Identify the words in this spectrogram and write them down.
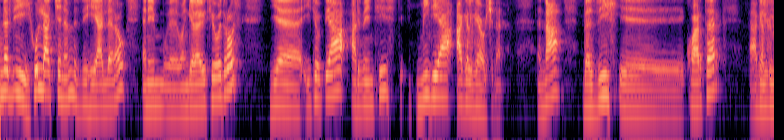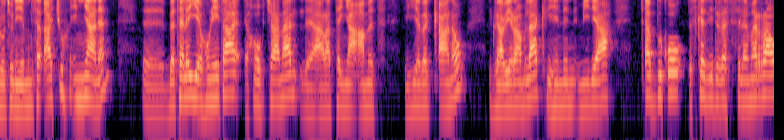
እነዚህ ሁላችንም እዚህ ያለ ነው እኔም ወንጌላዊ ቴዎድሮስ የኢትዮጵያ አድቬንቲስት ሚዲያ አገልጋዮች ነን እና በዚህ quarter አገልግሎቱን የምንሰጣችሁ እኛ ነን። በተለየ ሁኔታ Hope Channel ለአራተኛ ዓመት እየበቃ ነው። እግዚአብሔር አምላክ ይህንን ሚዲያ ጠብቆ እስከዚህ ድረስ ስለመራው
